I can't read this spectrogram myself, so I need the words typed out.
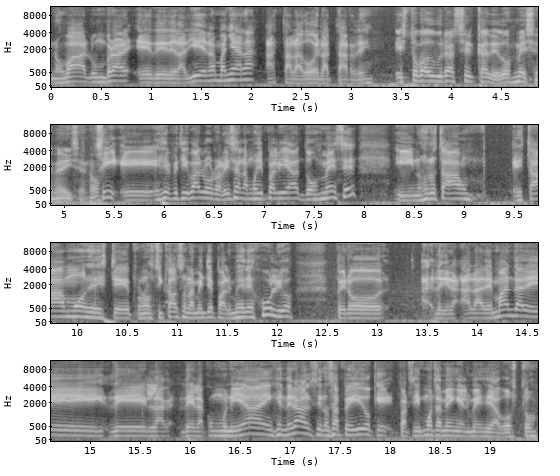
nos va a alumbrar eh, desde las 10 de la mañana hasta las 2 de la tarde. Esto va a durar cerca de dos meses, me dices, ¿no? Sí, eh, este festival lo realiza la municipalidad dos meses y nosotros estábamos, estábamos este, pronosticados solamente para el mes de julio, pero a la demanda de, la, comunidad en general se nos ha pedido que participemos también en el mes de agosto.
